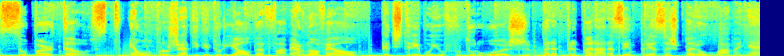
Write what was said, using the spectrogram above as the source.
Super Toast é um projeto editorial da Faber Novel que distribui o futuro hoje para preparar as empresas para o amanhã.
